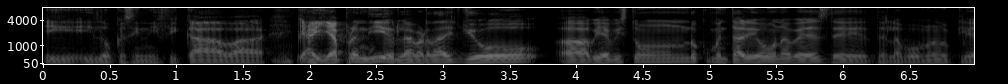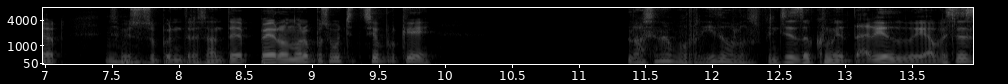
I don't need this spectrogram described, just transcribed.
y, y lo que significaba. Y ahí aprendí. La verdad, yo había visto un documentario una vez de, de la bomba nuclear. Se me hizo súper interesante. Pero no le puse mucha atención porque... Lo hacen aburrido los pinches documentarios, güey. A veces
